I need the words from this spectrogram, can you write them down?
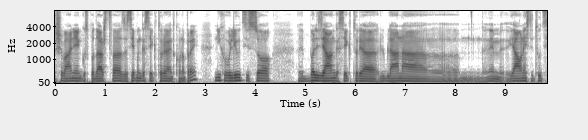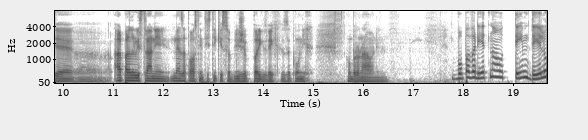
reševanje gospodarstva, zasebnega sektorja in tako naprej. Njihovi voljivci so eh, bolj iz javnega sektorja, Ljubljana, eh, vem, javne institucije, eh, ali pa na drugi strani nezaposleni, tisti, ki so bliže prvih dveh zakonih obravnavani. Bo pa verjetno v tem delu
